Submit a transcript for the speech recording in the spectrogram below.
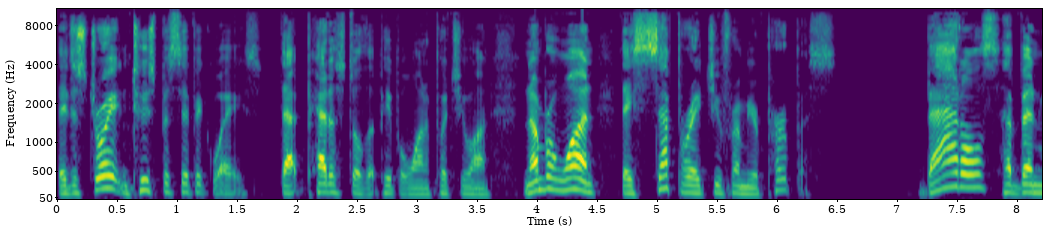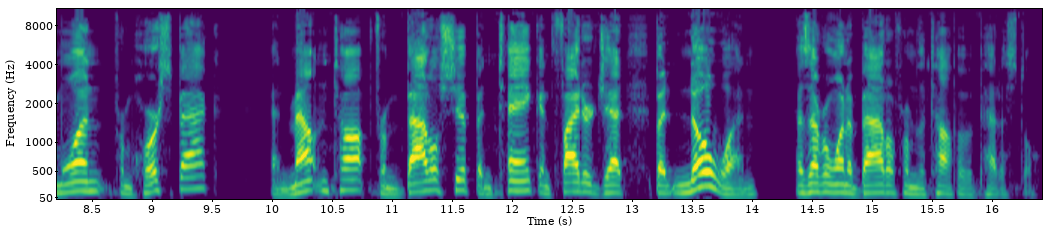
They destroy it in two specific ways. That pedestal that people want to put you on. Number one, they separate you from your purpose. Battles have been won from horseback and mountaintop, from battleship and tank and fighter jet, but no one has ever won a battle from the top of a pedestal.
